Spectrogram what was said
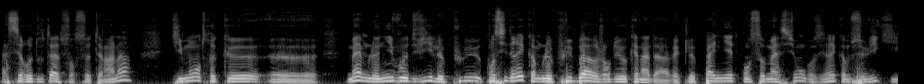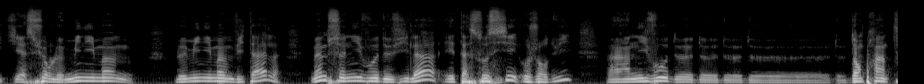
assez redoutable sur ce terrain-là, qui montre que même le niveau de vie le plus considéré comme le plus bas aujourd'hui au Canada, avec le panier de consommation considéré comme celui qui, qui assure le minimum le minimum vital, même ce niveau de vie-là est associé aujourd'hui à un niveau de, d'empreinte,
